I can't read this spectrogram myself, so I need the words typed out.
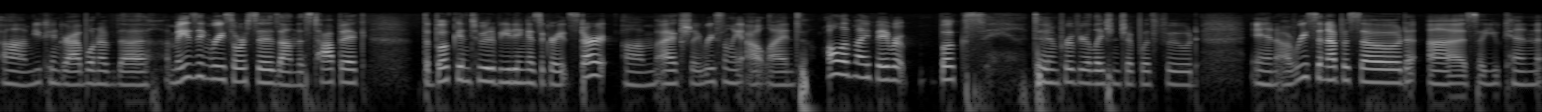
um, you can grab one of the amazing resources on this topic. The book Intuitive Eating is a great start. Um, I actually recently outlined all of my favorite books to improve your relationship with food in a recent episode, uh, so you can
